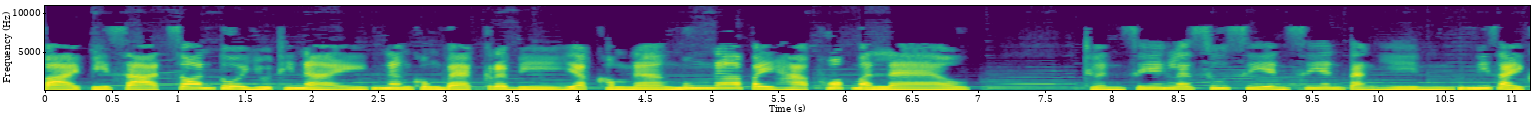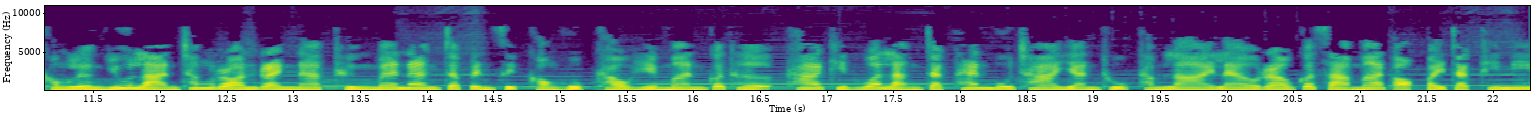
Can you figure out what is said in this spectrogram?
ฝ่ายปีศาจซ่อนตัวอยู่ที่ไหน นางคงแบกกระบี่ยักษ์ของนางมุ่งหน้าไปหาพวกมันแล้ว เฉินเซียงและซู่เซียนเซียนต่างยิ้ม นิสัยของเหลืองยู่หลานช่างร้อนแรงนัก ถึงแม้นางจะเป็นสิทธิ์ของหุบเขาเหมันก็เถอะ ข้าคิดว่าหลังจากแท่นบูชายันถูกทำลายแล้วเราก็สามารถออกไปจากที่นี่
